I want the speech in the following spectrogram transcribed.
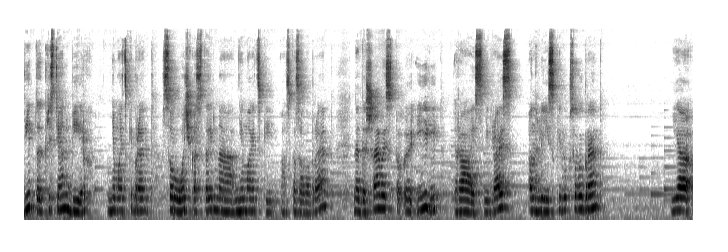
Від Крістіан Бірг, німецький бренд, сорочка, стильна, німецький, сказала бренд, не дешевий. І від Rice від Rice, англійський люксовий бренд. Я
